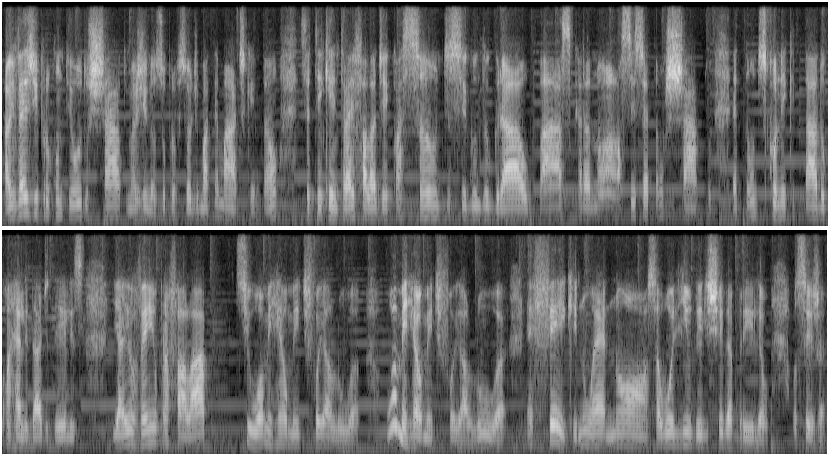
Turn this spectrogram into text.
Ao invés de ir para o conteúdo chato, imagina, eu sou professor de matemática, então você tem que entrar e falar de equação de segundo grau, Bhaskara, nossa, isso é tão chato, é tão desconectado com a realidade deles. E aí eu venho para falar se o homem realmente foi à lua. O homem realmente foi à lua? É fake? Não é? Nossa, o olhinho dele chega a brilhar. Ou seja,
